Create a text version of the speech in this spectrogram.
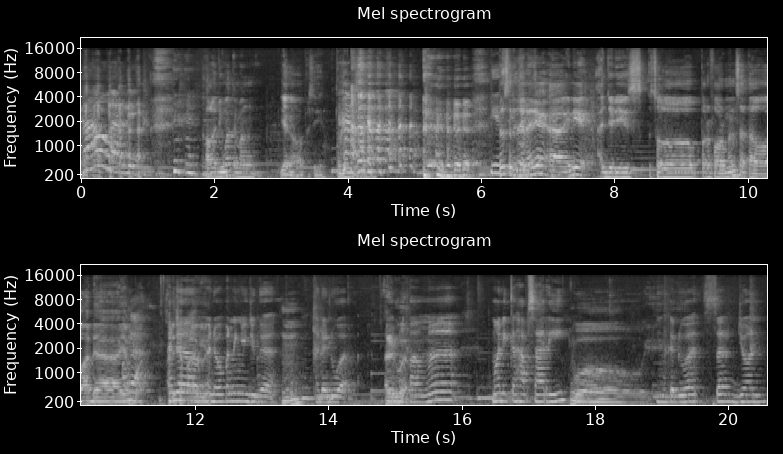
Tahu hari. Kalau Jumat emang ya nggak apa-apa sih. Iya Terus rencananya eh, ini jadi solo performance atau ada yang Enggak. ada, ada siapa lagi? ada openingnya juga Hmm? ada dua Ada yang dua. pertama Monica Hapsari Wow. Yang kedua Sir John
